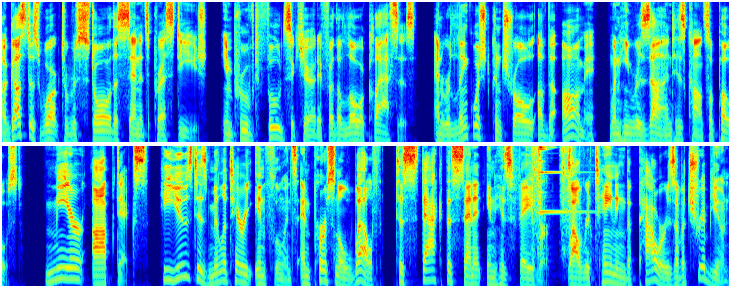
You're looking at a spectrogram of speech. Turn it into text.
Augustus worked to restore the Senate's prestige, improved food security for the lower classes, and relinquished control of the army when he resigned his consul post. Mere optics. He used his military influence and personal wealth to stack the Senate in his favor, while retaining the powers of a tribune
